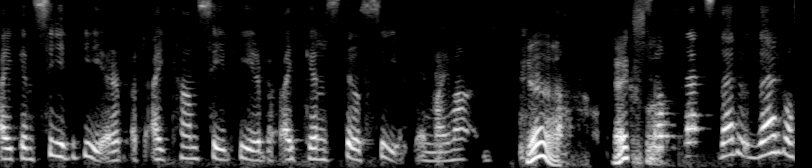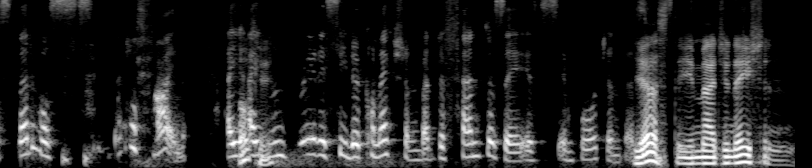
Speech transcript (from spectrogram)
I can see it here, but I can't see it here, but I can still see it in my mind Yeah, somehow. excellent. So that's that that was that was that was fine. I, I didn't really see the connection, but the fantasy is important, Yes, the imagination.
